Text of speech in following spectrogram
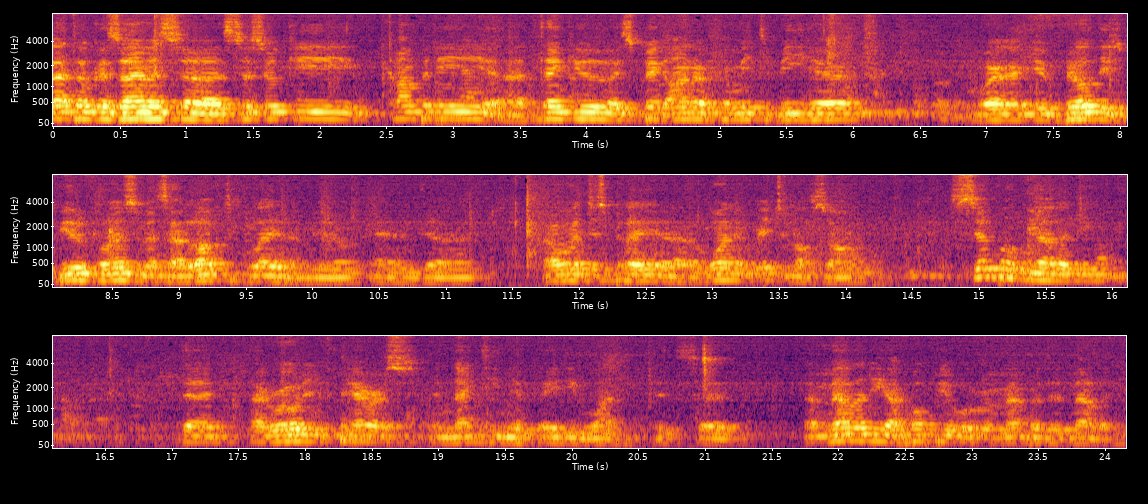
Origato gozaimasu, uh, Suzuki Company. Uh, thank you. It's a big honor for me to be here where you build these beautiful instruments. I love to play them, you know. And uh, I want to just play uh, one original song. Simple melody that I wrote in Paris in 1981. It's a, a melody, I hope you will remember the melody.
